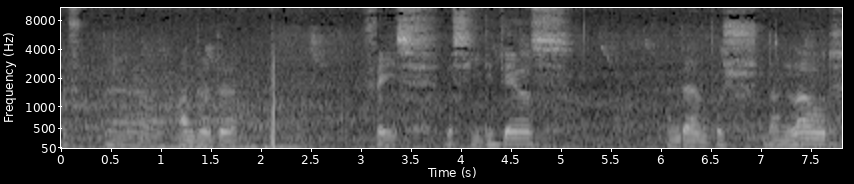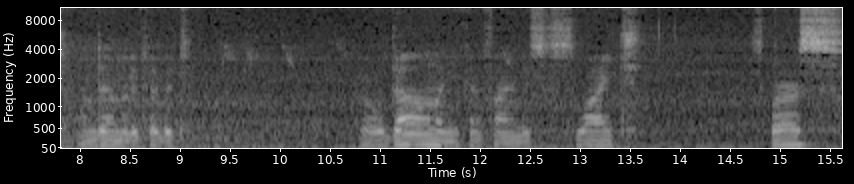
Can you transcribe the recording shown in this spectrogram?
uh, under the face the see details and then push download and then a little bit go down and you can find this white squares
